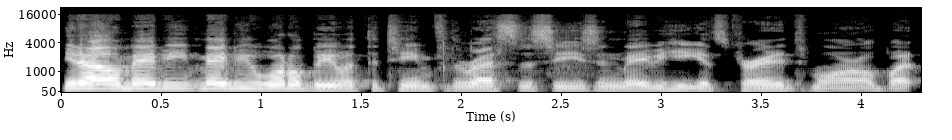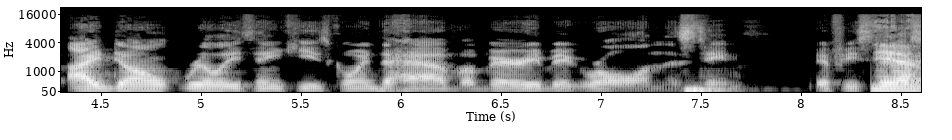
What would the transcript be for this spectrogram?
you know, maybe maybe Wood will be with the team for the rest of the season. Maybe he gets traded tomorrow, but I don't really think he's going to have a very big role on this team if he stays. Yeah,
